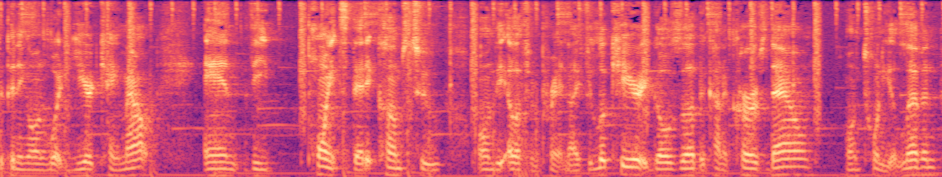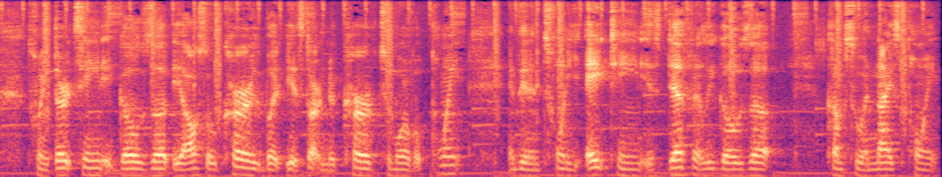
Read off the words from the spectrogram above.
depending on what year it came out and the points that it comes to on the elephant print. Now if you look here it goes up, it kind of curves down on 2011, 2013 it goes up, it also curves but it's starting to curve to more of a point and then in 2018 it definitely goes up, comes to a nice point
